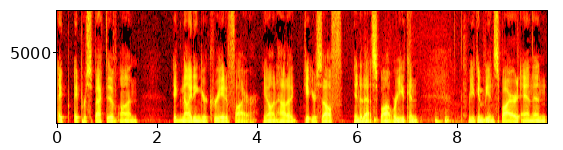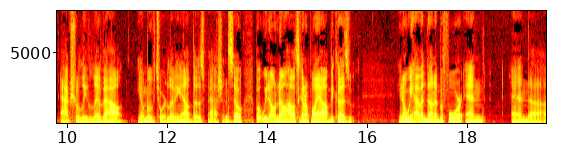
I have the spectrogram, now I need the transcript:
a, a perspective on igniting your creative fire, you know, and how to get yourself into that spot where you can where you can be inspired and then actually live out, you know, move toward living out those passions. So, but we don't know how it's going to play out because you know, we haven't done it before and and uh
